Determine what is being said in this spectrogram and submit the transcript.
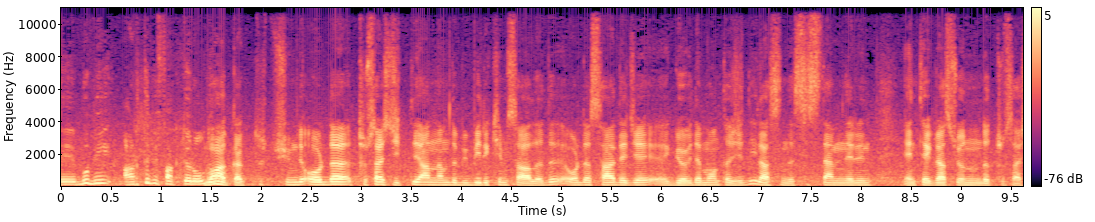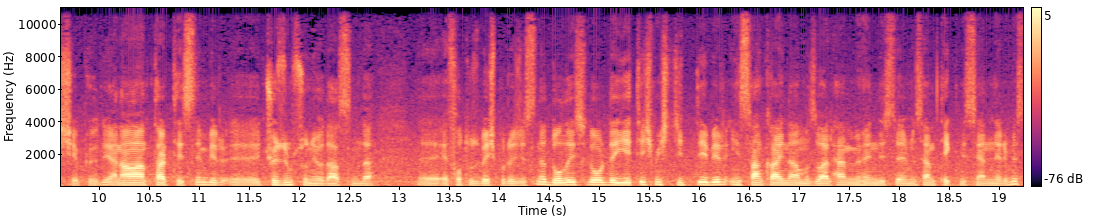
E, bu bir artı bir faktör oldu mu? Muhakkak. Şimdi orada TUSAŞ ciddi anlamda bir birikim sağladı. Orada sadece e, gövde montajı değil aslında sistemlerin entegrasyonunu da TUSAŞ yapıyordu. Yani anahtar teslim bir e, çözüm sunuyordu aslında e, F-35 projesinde. Dolayısıyla orada yetişmiş ciddi bir insan kaynağımız var. Hem mühendislerimiz hem teknisyenlerimiz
